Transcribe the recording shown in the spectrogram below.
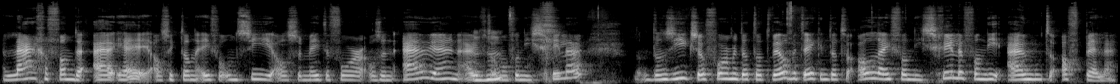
lagen van de ui. Hè? Als ik dan even ontzie als een metafoor als een ui. Hè? Een ui heeft Mhm. allemaal van die schillen. Dan, dan zie ik zo voor me dat dat wel betekent dat we allerlei van die schillen van die ui moeten afpellen.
